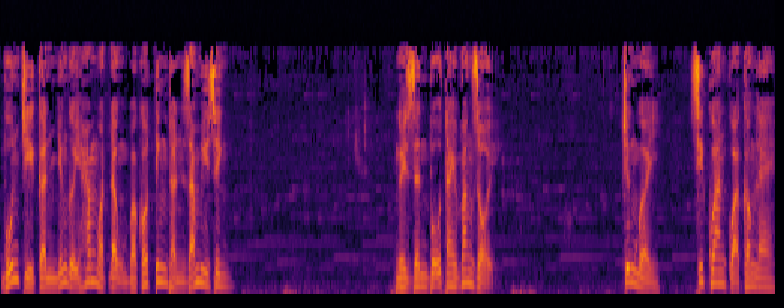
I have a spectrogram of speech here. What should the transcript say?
vốn chỉ cần những người ham hoạt động và có tinh thần dám hy sinh. Người dân vỗ tay vang dội. Chương 10: Sĩ quan quả Con Le.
